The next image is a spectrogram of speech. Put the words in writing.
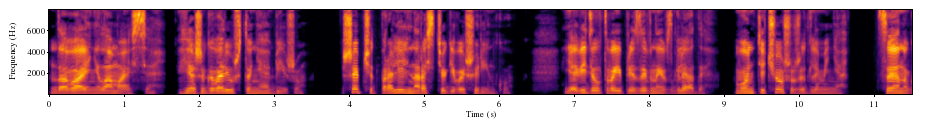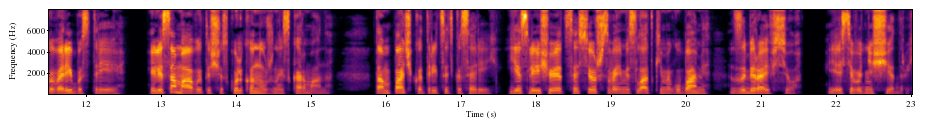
«Давай, не ломайся. Я же говорю, что не обижу», — шепчет, параллельно расстёгивая ширинку. «Я видел твои призывные взгляды, Вон течешь уже для меня. Цену говори быстрее. Или сама вытащи сколько нужно из кармана. Там пачка 30 косарей. Если еще и отсосешь своими сладкими губами, забирай все. Я сегодня щедрый.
